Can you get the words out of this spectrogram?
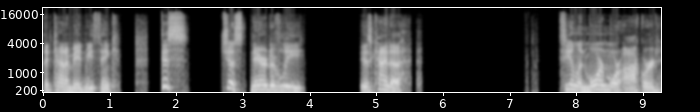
that kind of made me think this just narratively is kind of feeling more and more awkward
